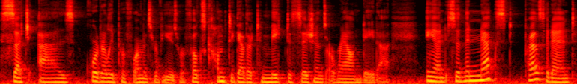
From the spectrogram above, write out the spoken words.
such as quarterly performance reviews, where folks come together to make decisions around data. And so the next president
